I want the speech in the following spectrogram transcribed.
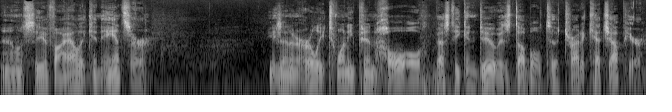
Now let's see if Viale can answer. He's in an early 20 pin hole. Best he can do is double to try to catch up here.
